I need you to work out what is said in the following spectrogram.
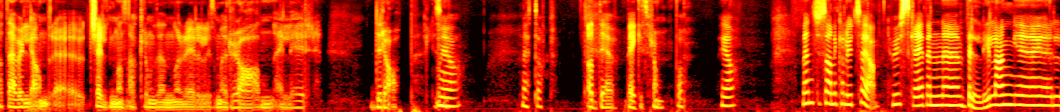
At det er veldig andre Sjelden man snakker om det når det gjelder liksom ran eller drap. Liksom. Ja, nettopp. At det pekes fram på. Ja. Men Susanne Kaluza, ja. Hun skrev en eh, veldig lang eh,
